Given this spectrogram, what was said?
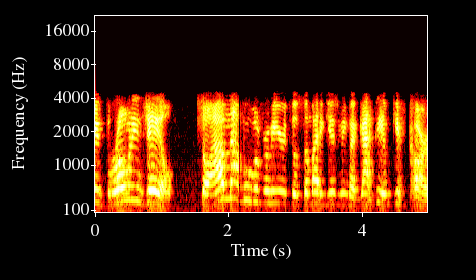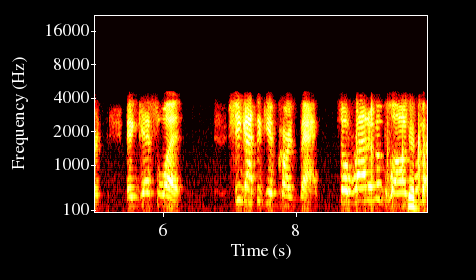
and thrown in jail. So I'm not moving from here until somebody gives me my goddamn gift card." And guess what? She got the gift cards back. So round of applause Good. for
